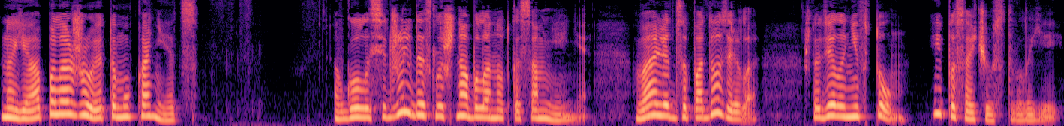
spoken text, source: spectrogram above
Но я положу этому конец. В голосе Джильды слышна была нотка сомнения. Вайлет заподозрила, что дело не в том, и посочувствовала ей.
